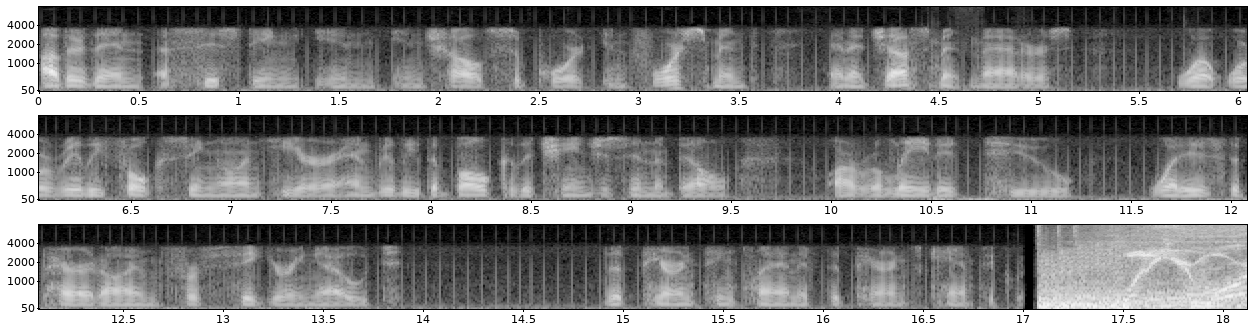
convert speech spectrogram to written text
other than assisting in, in child support enforcement and adjustment matters, what we're really focusing on here, and really the bulk of the changes in the bill, are related to what is the paradigm for figuring out the parenting plan if the parents can't agree. Want to hear more?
